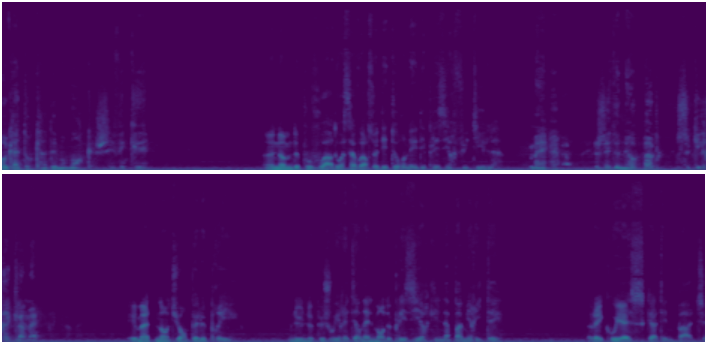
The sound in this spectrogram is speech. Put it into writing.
Regrette aucun des moments que j'ai vécus. Un homme de pouvoir doit savoir se détourner des plaisirs futiles. Mais j'ai donné au peuple ce qu'il réclamait. Et maintenant tu en paies le prix. Nul ne peut jouir éternellement de plaisirs qu'il n'a pas mérité. Requiescat in pace.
